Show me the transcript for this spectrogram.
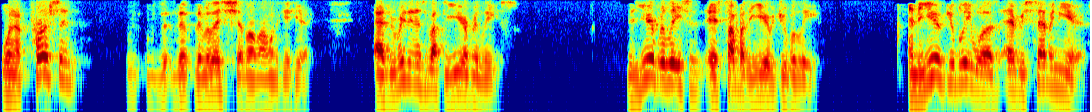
When a person, the, the relationship I want to get here, as we're reading this about the year of release, the year of release is, is talking about the year of Jubilee. And the year of Jubilee was every seven years.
